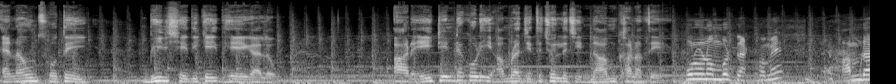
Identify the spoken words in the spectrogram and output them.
অ্যানাউন্স হতেই ভিড় সেদিকেই ধেয়ে গেল। আর এই ট্রেনটা করেই আমরা যেতে চলেছি নামখানাতে। পনেরো নম্বর প্ল্যাটফর্মে আমরা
